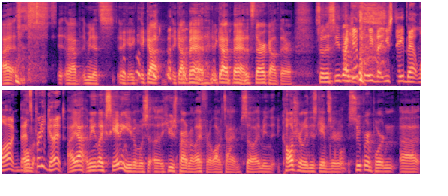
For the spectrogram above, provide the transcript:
I, it, I mean, it's it, it got it got bad. It got bad. It's dark out there. So to see them, I can't believe that you stayed that long. That's my- pretty good. uh, yeah, I mean, like skating even was a huge part of my life for a long time. So I mean, culturally, these games are super important. Uh,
